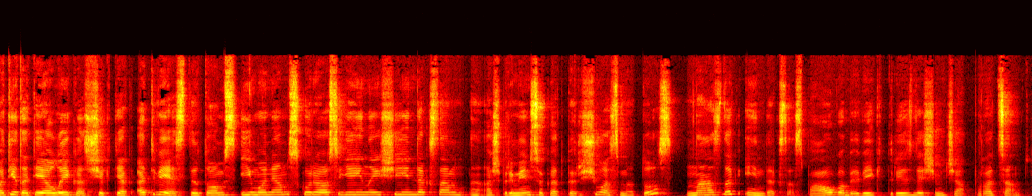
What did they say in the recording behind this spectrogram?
Matyt, atėjo laikas šiek tiek atvėsti toms įmonėms, kurios įeina į šį indeksą. Aš priminsiu, kad per šiuos metus Nasdaq indeksas paaugo beveik 30 procentų.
